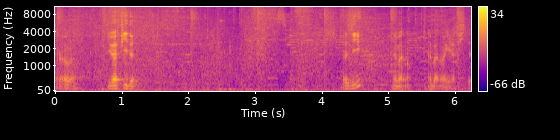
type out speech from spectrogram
Voilà, voilà. Il va feed. Vas-y. Eh bah non. Eh bah non, il a feed.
